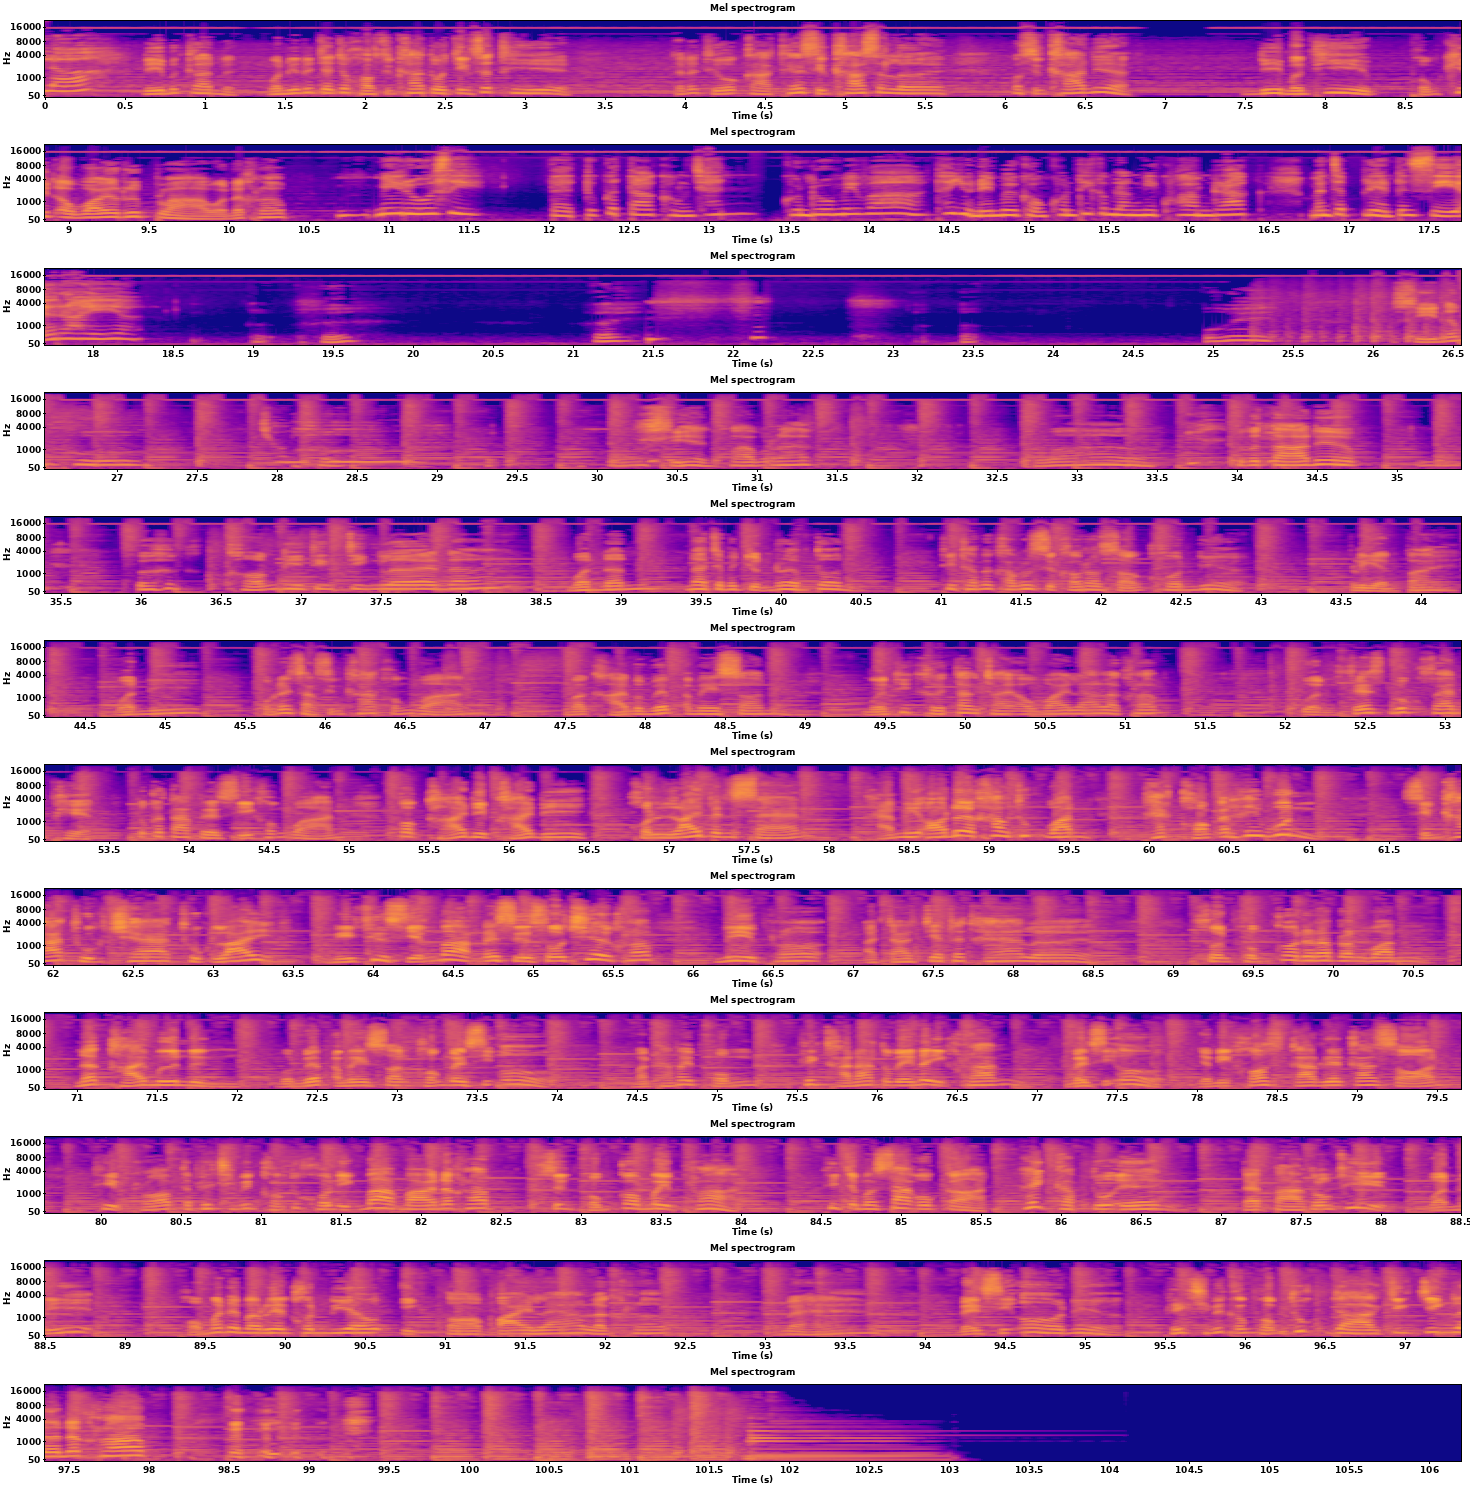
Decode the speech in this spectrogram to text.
เหรอ ดีเหมือนกัน วันนี้ได้เจอเจ้าของสินค้าตัวจริงสักที จะได้ถือโอกาสเทสสินค้าซะเลย ว่าสินค้าเนี่ย ดีเหมือนที่ผมคิดเอาไว้หรือเปล่าอะนะครับ ไม่รู้สิ แต่ตุ๊กตาของฉัน คุณรู้ไหมว่า ถ้าอยู่ในมือของคนที่กำลังมีความรัก มันจะเปลี่ยนเป็นสีอะไรอะเฮ้ยเฮ้ยอุ้ยสีน้ำพูชมพูโอ้สีแห่งความรัก ว้าวตุ๊กตาเนี่ยเออ ของดีจริง ๆ เลยนะ วันนั้นน่าจะเป็นจุดเริ่มต้น ที่ทำให้ความรู้สึกของเราสองคนเนี่ย เปลี่ยนไป วันนี้ผมได้สั่งสินค้าของหวาน มาขายบนเว็บอเมซอนเหมือนที่เคยตั้งใจเอาไว้แล้วล่ะครับ ส่วน Facebook Fanpage ตุ๊กตาเปลี่ยนสีของหวาน ก็ขายดิบขายดี คนไลค์เป็นแสน แถมมีออเดอร์เข้าทุกวันแพ็คของกันให้วุ่น สินค้าถูกแชร์ ถูกไลค์มีชื่อเสียงมากในสื่อโซเชียลครับ นี่เพราะอาจารย์เจี๊ยบแท้ๆเลย ส่วนผมก็ได้รับรางวัล นักขายมือหนึ่ง บนเว็บอเมซอนของเบนซิโอ มันทำให้ผมพลิกฐานะตัวเองได้อีกครั้ง เบนซิโอยังมีคอร์สการเรียนการสอน ที่พร้อมจะพลิกชีวิตของทุกคนอีกมากมายนะครับ ซึ่งผมก็ไม่พลาด ที่จะมาสร้างโอกาสให้กับตัวเอง แต่ต่างตรงที่วันนี้ผมไม่ได้มาเรียนคนเดียวอีกต่อไปแล้วล่ะครับแหมเบนซิโอเนี่ย พลิกชีวิตของผมทุกอย่างจริง ๆ เลยนะครับ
